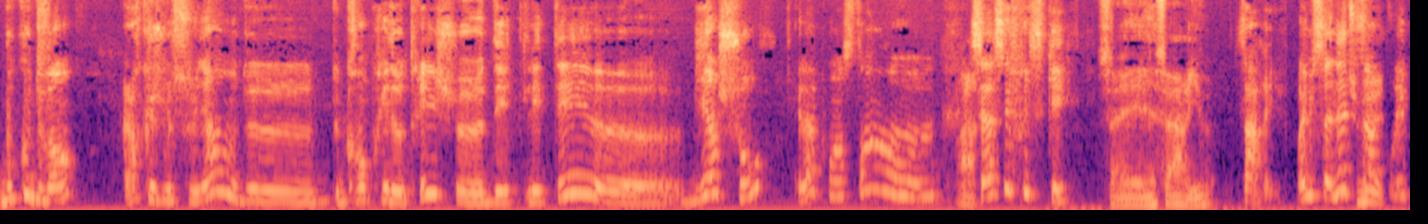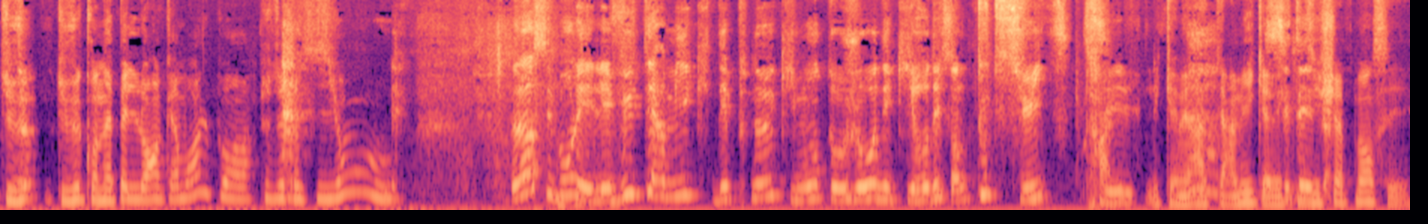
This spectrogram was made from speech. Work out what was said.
Beaucoup de vent. Alors que je me souviens de, de Grand Prix d'Autriche euh, l'été euh, bien chaud. Et là, pour l'instant, euh, Ah. c'est assez frisqué. Ça, ça arrive. Ça arrive. Ouais, mais ça n'aide Tu pas veux, pour les tu pneus. veux, tu veux qu'on appelle Laurent Cabrol pour avoir plus de précision ou- Non, non, c'est bon, les, les vues thermiques des pneus qui montent au jaune et qui redescendent tout de suite. Ah, Les caméras thermiques avec les échappements, c'est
